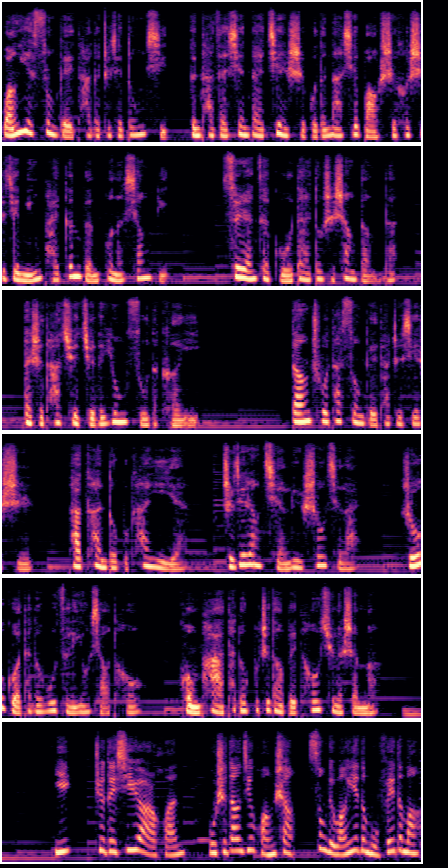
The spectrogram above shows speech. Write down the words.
王爷送给他的这些东西，跟他在现代见识过的那些宝石和世界名牌根本不能相比。虽然在古代都是上等的，但是他却觉得庸俗的可以。当初他送给他这些时，他看都不看一眼，直接让浅绿收起来。如果他的屋子里有小偷，恐怕他都不知道被偷去了什么。咦，这对西月耳环不是当今皇上送给王爷的母妃的吗？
